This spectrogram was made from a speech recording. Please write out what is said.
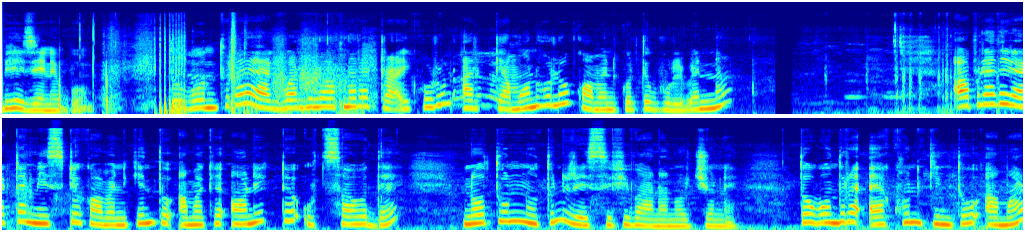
ভেজে নেব। তো বন্ধুরা, একবার হলো আপনারা ট্রাই করুন আর কেমন হলো কমেন্ট করতে ভুলবেন না। আপনাদের একটা মিষ্টি কমেন্ট কিন্তু আমাকে অনেকটা উৎসাহ দেয় নতুন নতুন রেসিপি বানানোর জন্যে। তো বন্ধুরা, এখন কিন্তু আমার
